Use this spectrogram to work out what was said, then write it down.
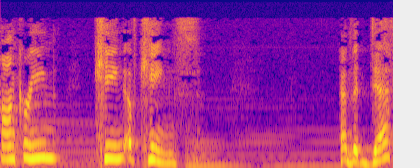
conquering King of Kings and that death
